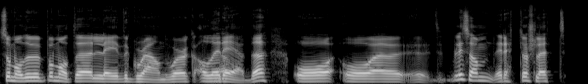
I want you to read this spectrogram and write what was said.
så må du på en måte lay the groundwork allerede, og, og eh, liksom rett og slett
